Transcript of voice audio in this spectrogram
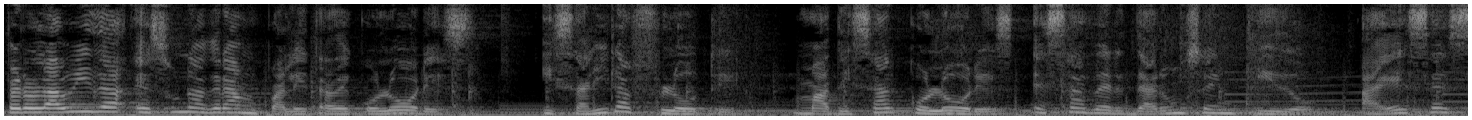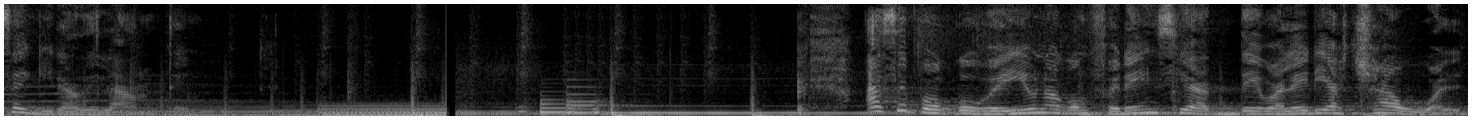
Pero la vida es una gran paleta de colores y salir a flote, matizar colores, es saber dar un sentido a ese seguir adelante. Hace poco veía una conferencia de Valeria Chawal,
